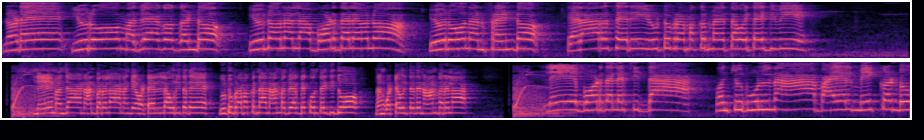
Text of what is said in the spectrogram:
ನೋಡೆ ಇವರು ಮದುವೆ ಆಗೋ ಗಂಡು ಇವನವನಲ್ಲ ಬೋರ್ಡಲ್ಲ ಅವನು ಇವನು ನನ್ನ ಫ್ರೆಂಡ್ ಎಲ್ಲಾರು ಸೇರಿ ಯೂಟ್ಯೂಬ್ ರಾಮಕ್ಕನ ಮನೆ ತಗೋಯ್ತಾ ಇದೀವಿ ಲೇ ಮಂಜಾ, ನಾನ್ ಬರಲ್ಲ, ನಂಗೆ ಹೊಟ್ಟೆ ಎಲ್ಲ ಉರಿತದೆ. ಯೂಟ್ಯೂಬ್ ರಾಮಕ್ಕನ್ನ ನಾನ್ ಮದ್ವೆ ಆಗ್ಬೇಕು ಅಂತ ಇದ್ದಿದ್ದು. ನಂಗೆ ಹೊಟ್ಟೆ ಉರಿತದೆ, ನಾನ್ ಬರಲ್ಲ. ಲೇ ಬೋರ್ಡಲ್ಲ ಸಿದ್ದ ಒಂಚೂರು ಹುಲ್ನ ಬಾಯಲ್ಲಿ ಮೇಯ್ಕೊಂಡು.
